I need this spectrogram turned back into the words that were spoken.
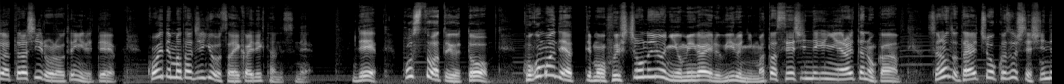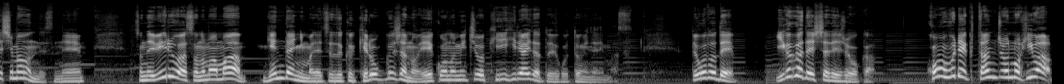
質新しいローラーを手に入れて、これでまた事業を再開できたんですね。で、ポストはというと、ここまでやっても不死鳥のように蘇るウィルにまた精神的にやられたのか、その後体調を崩して死んでしまうんですね。そんでウィルはそのまま現代にまで続くケロッグ社の栄光の道を切り開いたということになります。ということで、いかがでしたでしょうか？コンフレーク誕生の日は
